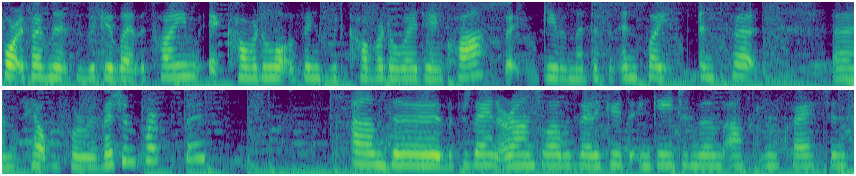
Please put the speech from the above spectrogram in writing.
45 minutes was a good length of time. It covered a lot of things we'd covered already in class but gave them a different insight into it. Um, it's helpful for revision purposes. And the, the presenter, Angela, was very good at engaging them, asking them questions.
